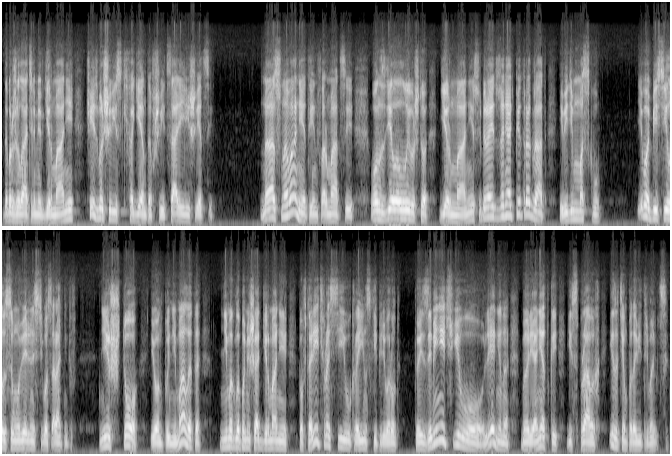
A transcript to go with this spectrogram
доброжелателями в Германии через большевистских агентов в Швейцарии или Швеции. На основании этой информации он сделал вывод, что Германия собирается занять Петроград и, видимо, Москву. Его бесила самоуверенность его соратников. Ничто, и он понимал это, не могло помешать Германии повторить в России украинский переворот, то есть заменить его, Ленина, марионеткой из правых и затем подавить революцию.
